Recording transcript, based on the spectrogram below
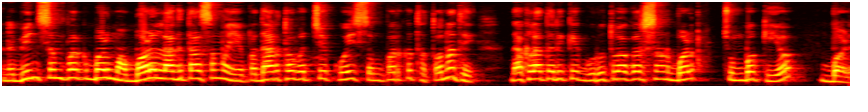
અને બિનસંપર્ક બળમાં બળ લાગતા સમયે પદાર્થો વચ્ચે કોઈ સંપર્ક થતો નથી. દાખલા તરીકે ગુરુત્વાકર્ષણ બળ, ચુંબકીય બળ.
